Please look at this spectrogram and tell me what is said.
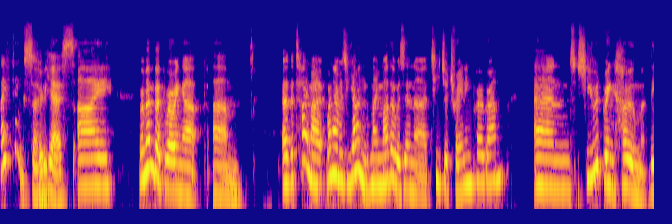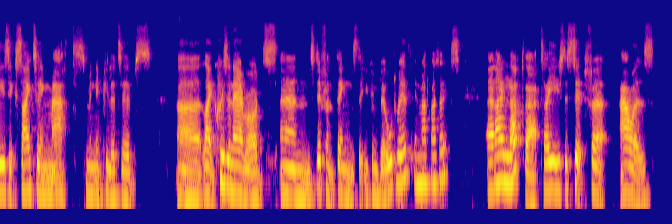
I think so. Yes, I remember growing up. Um, at the time, I when I was young, my mother was in a teacher training program, and she would bring home these exciting maths manipulatives uh, like Cuisenaire rods and different things that you can build with in mathematics. And I loved that. I used to sit for hours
